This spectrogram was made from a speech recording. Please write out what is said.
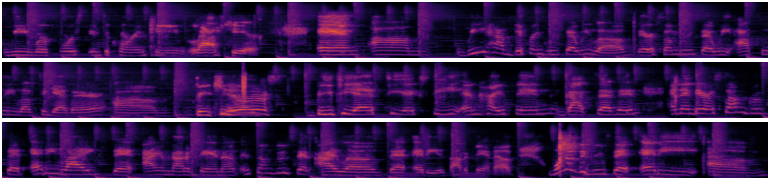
we were forced into quarantine last year, and um, we have different groups that we love. There are some groups that we absolutely love together. Um, BTS. You know, BTS, TXT, ENHYPEN, GOT7. And then there are some groups that Eddie likes that I am not a fan of, and some groups that I love that Eddie is not a fan of. One of the groups that Eddie, um,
